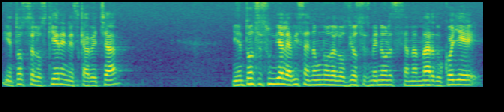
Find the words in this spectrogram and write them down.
y entonces se los quieren escabechar. Y entonces un día le avisan a uno de los dioses menores que se llama Marduk, oye,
